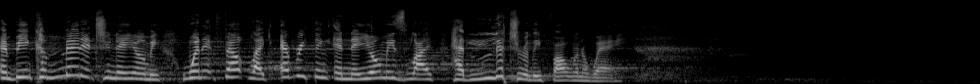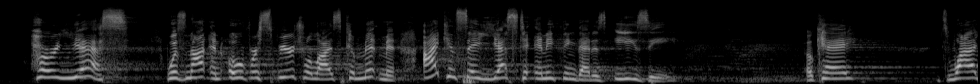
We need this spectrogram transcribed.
and being committed to Naomi when it felt like everything in Naomi's life had literally fallen away. Her yes was not an over spiritualized commitment. I can say yes to anything that is easy okay? It's why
